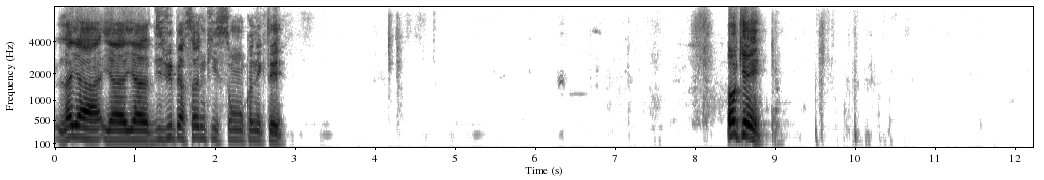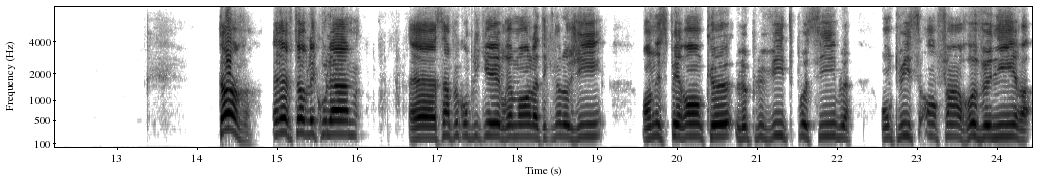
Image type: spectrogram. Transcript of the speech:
Là, il y a, y a, y a 18 personnes qui sont connectées. Ok. Tov, Erev Tov les Koulam. Euh, c'est un peu compliqué, vraiment, la technologie, en espérant que le plus vite possible, on puisse enfin revenir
